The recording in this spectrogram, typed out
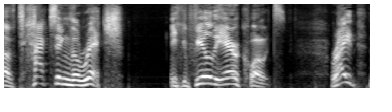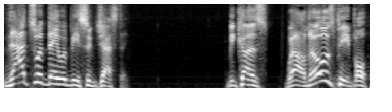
of taxing the rich. You can feel the air quotes, right? That's what they would be suggesting. Because, well, those people,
